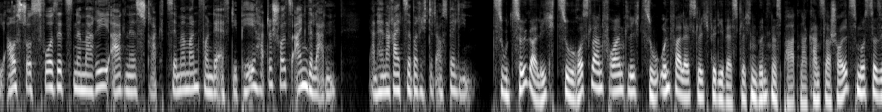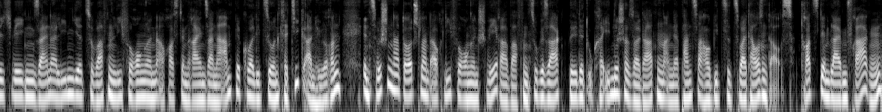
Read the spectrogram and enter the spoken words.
Die Ausschussvorsitzende Marie-Agnes Strack-Zimmermann von der FDP hatte Scholz eingeladen. Jan-Henner Reitze berichtet aus Berlin. Zu zögerlich, zu russlandfreundlich, zu unverlässlich für die westlichen Bündnispartner. Kanzler Scholz musste sich wegen seiner Linie zu Waffenlieferungen auch aus den Reihen seiner Ampelkoalition Kritik anhören. Inzwischen hat Deutschland auch Lieferungen schwerer Waffen zugesagt, bildet ukrainische Soldaten an der Panzerhaubitze 2000 aus. Trotzdem bleiben Fragen.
